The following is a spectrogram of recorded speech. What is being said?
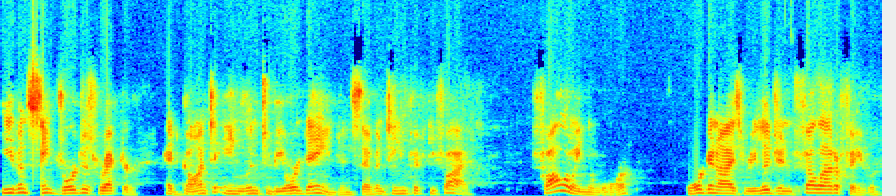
Even St. George's rector had gone to England to be ordained in 1755. Following the war, organized religion fell out of favor.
